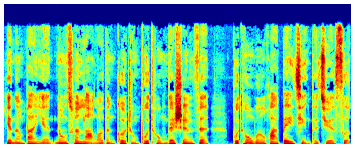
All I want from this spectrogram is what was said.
也能扮演农村姥姥等各种不同的身份、不同文化背景的角色。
